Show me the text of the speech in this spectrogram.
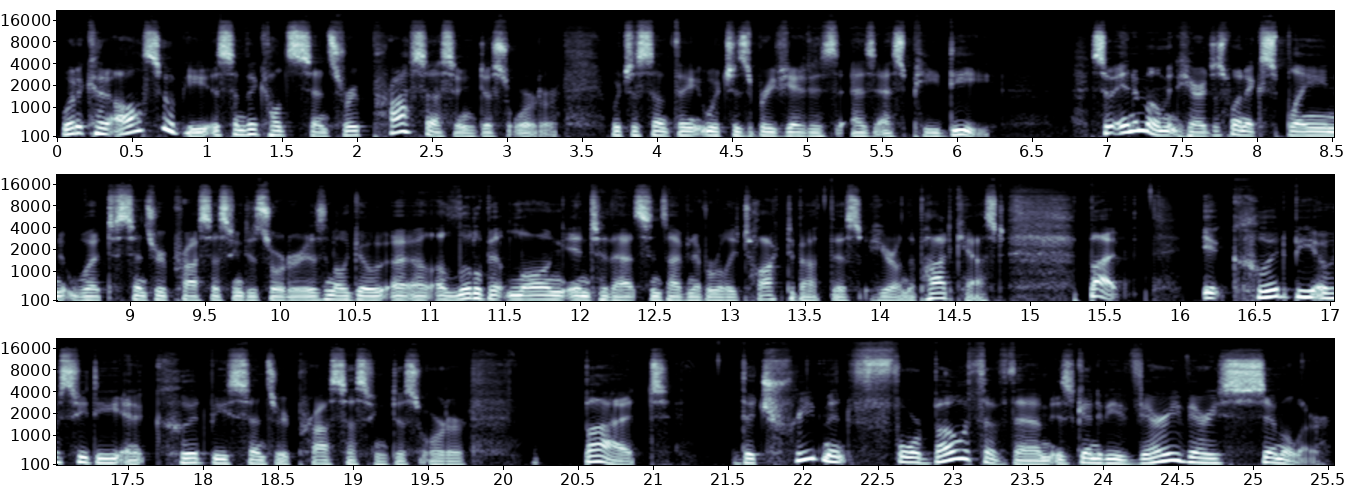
What it could also be is something called sensory processing disorder, which is something which is abbreviated as, as SPD. So, in a moment here, I just want to explain what sensory processing disorder is, and I'll go a, a, little bit long into that since I've never really talked about this here on the podcast. But it could be OCD and it could be sensory processing disorder. But the treatment for both of them is going to be very, very similar.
